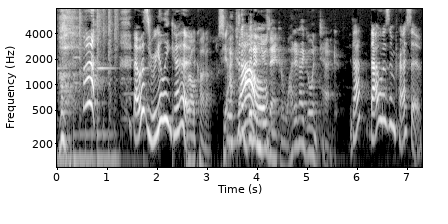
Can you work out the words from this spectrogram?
that was really good. We're all caught up. See, I could have been a news anchor. Why did I go in tech? That that was impressive.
